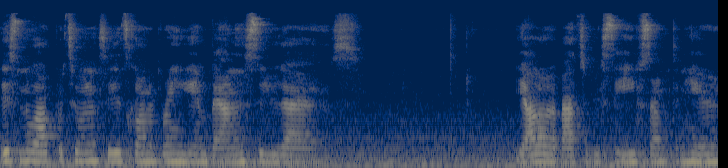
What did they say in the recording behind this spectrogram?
This new opportunity is going to bring in balance to you guys. Y'all are about to receive something here.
